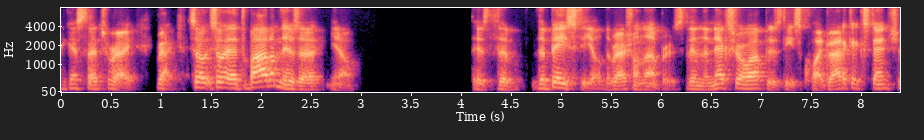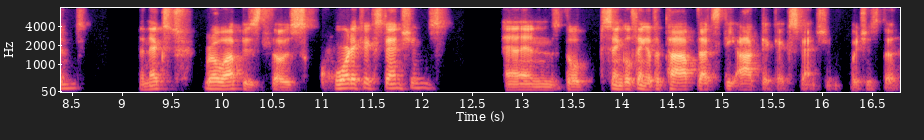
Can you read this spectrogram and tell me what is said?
I guess that's right. Right. So so at the bottom there's a, you know, there's the the base field, the rational numbers. Then the next row up is these quadratic extensions. The next row up is those quartic extensions. And the single thing at the top, that's the octic extension, which is the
